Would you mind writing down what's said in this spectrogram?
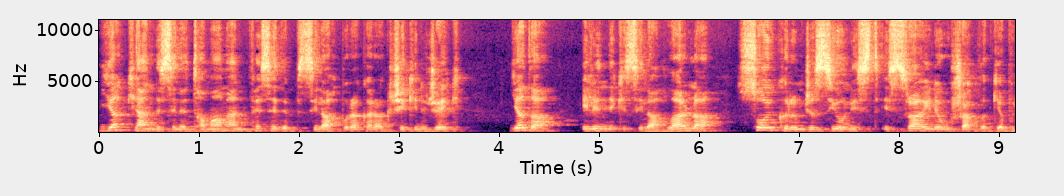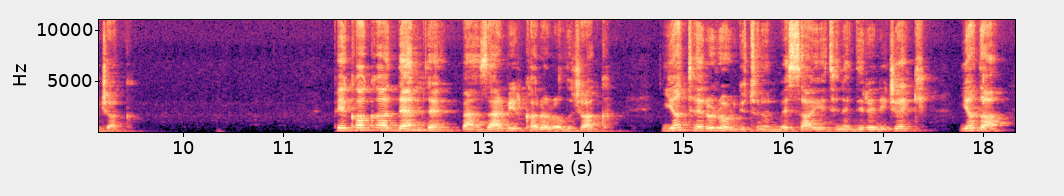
Ya kendisini tamamen feshedip silah bırakarak çekilecek ya da elindeki silahlarla soykırımcı Siyonist İsrail'e uşaklık yapacak. PKK DEM de benzer bir karar alacak, ya terör örgütünün vesayetine direnecek ya da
